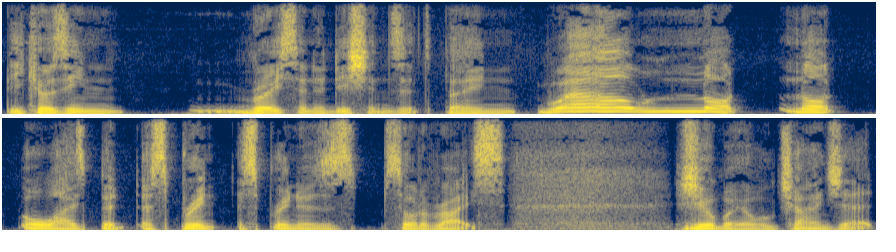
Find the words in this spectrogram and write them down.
because in recent editions, it's been well, not not always, but a sprint, a sprinter's sort of race. Gilbert will change that.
